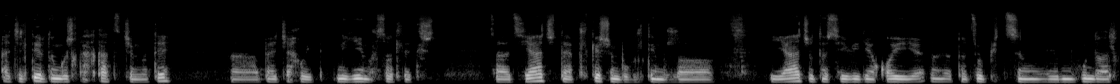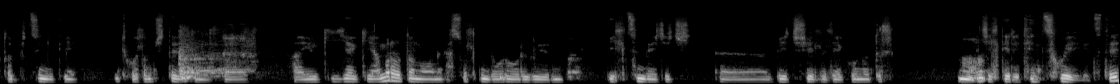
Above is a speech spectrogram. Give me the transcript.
ажил дээр дөнгөж гарах гад ч юм уу те байж ах үед нэг ийм асуудал байдаг шүү дээ. За яаж та аппликейшн бүгэлд юм болоо? Яаж одоо CV-гээ гоё одоо зөв бичсэн ер нь хүнд ойлгохоор бичсэн гэдгийг мэдэх боломжтой гэдэг юм болоо. А яг ямар одоо нэг асуултанд өөрөө өөрийгөө ер нь бэлдсэн байж би жишээлбэл яг өнөөдөр ажил дээр тэнцэх вэ гэж тий?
